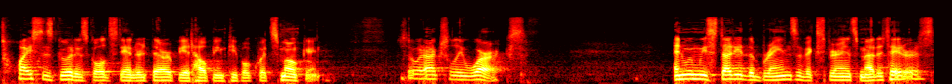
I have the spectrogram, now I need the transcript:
twice as good as gold standard therapy at helping people quit smoking. So it actually works. And when we studied the brains of experienced meditators,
